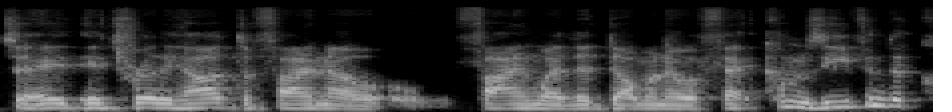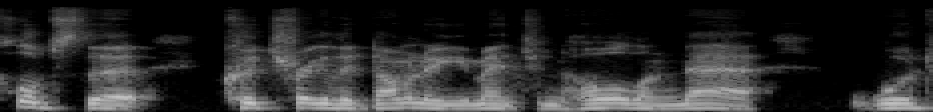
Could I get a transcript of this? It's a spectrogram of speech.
So it, it's really hard to find out find where the domino effect comes. Even the clubs that could trigger the domino, you mentioned Haaland there, would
